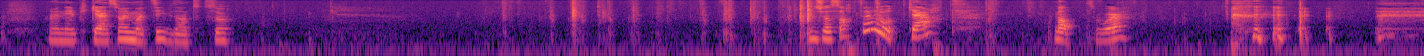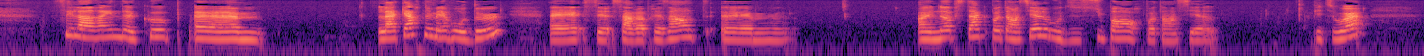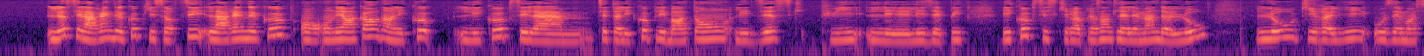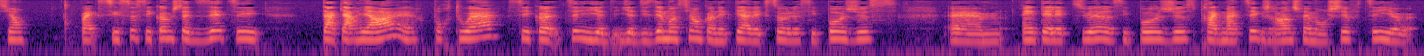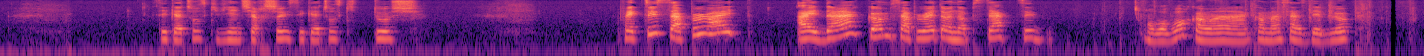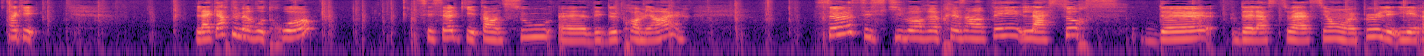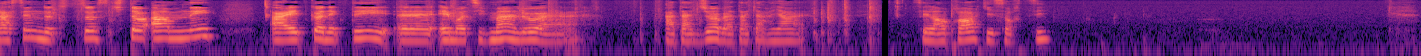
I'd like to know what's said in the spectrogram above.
un- une implication émotive dans tout ça. Je vais sortir l'autre carte. Bon, tu vois. c'est la reine de coupe. Euh, la carte numéro 2, euh, ça représente un obstacle potentiel ou du support potentiel. Puis tu vois, là, c'est la reine de coupe qui est sortie. La reine de coupe, on, est encore dans les coupes. Les coupes, c'est la. Tu sais, t'as les coupes, les bâtons, les disques, puis les, épées. Les coupes, c'est ce qui représente l'élément de l'eau. L'eau qui est reliée aux émotions. Fait que c'est ça, c'est comme je te disais, tu sais, ta carrière, pour toi, c'est que, tu sais, il y a, y a des émotions connectées avec ça, là. C'est pas juste euh, intellectuel, c'est pas juste pragmatique, je rentre, je fais mon chiffre, tu c'est quelque chose qui vient te chercher, c'est quelque chose qui te touche. Fait que, tu sais, ça peut être aidant comme ça peut être un obstacle, tu sais. On va voir comment, comment ça se développe. OK. La carte numéro 3, c'est celle qui est en dessous euh, des deux premières. Ça, c'est ce qui va représenter la source de, la situation, un peu les, racines de tout ça, ce qui t'a amené à être connecté euh, émotivement là, à, à ta job, à ta carrière. C'est l'empereur qui est sorti.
